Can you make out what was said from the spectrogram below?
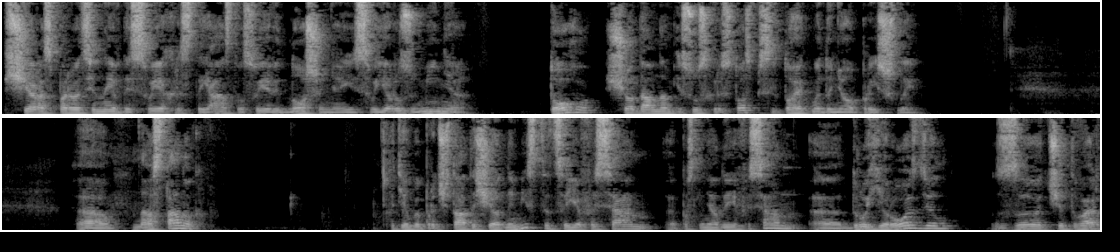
ще раз переоцінив десь своє християнство, своє відношення і своє розуміння того, що дав нам Ісус Христос після того, як ми до Нього прийшли. Е, Наостанок хотів би прочитати ще одне місце: це Єфесян, е, послання до Єфесян, е, другий розділ з 4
